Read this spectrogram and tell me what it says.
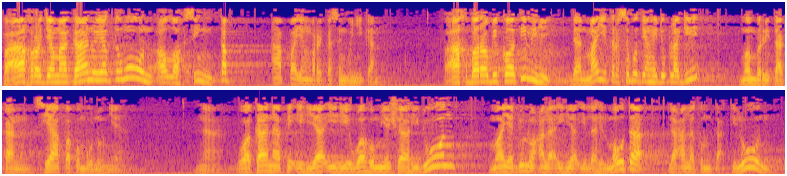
Fa'akhraja makanu yaktumun. Allah singkap apa yang mereka sembunyikan. Fa'akhbara dan mayit tersebut yang hidup lagi memberitakan siapa pembunuhnya. Nah, wa kana fi ihya'ihi wa hum yashahidun ma yadullu ala ihya ilahil mauta la'allakum ta'qilun.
